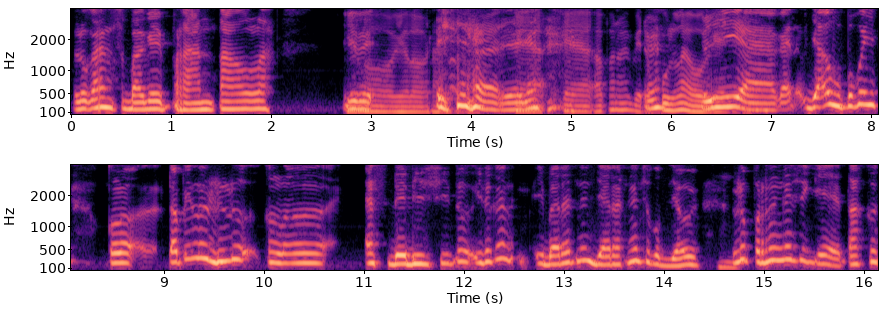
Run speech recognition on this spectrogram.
lu kan sebagai perantau lah. Gitu. Gilo orang. Iya, iya kan? kayak, apa namanya beda Eh, pulau. ya. Iya kan jauh pokoknya kalau tapi lu dulu kalau SD di situ itu kan ibaratnya jaraknya cukup jauh. Hmm. Lu pernah gak sih kayak takut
